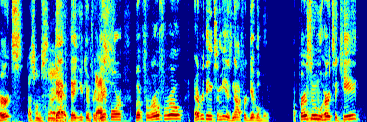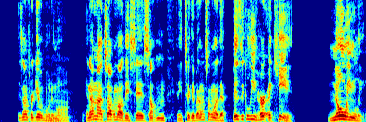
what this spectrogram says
hurts That's what I'm saying. that that you can forgive That's- for. But for real, for real, everything to me is not forgivable. A person who hurts a kid is unforgivable to me. And I'm not talking about they said something and they took it back. I'm talking about that physically hurt a kid knowingly.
